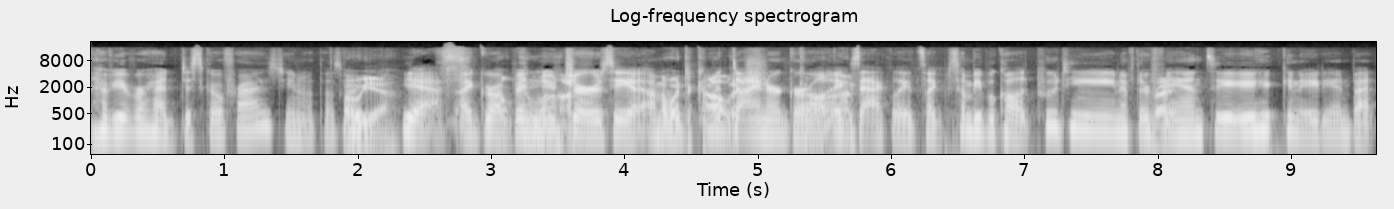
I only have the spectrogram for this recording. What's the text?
Have you ever had disco fries? Do you know what those are? Oh, yeah. Yeah. I grew Oh, up in New on. Jersey. I'm, I went to college. I'm a diner girl. Exactly. It's like some people call it poutine if they're Right. fancy Canadian, but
